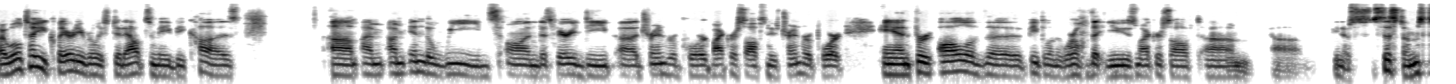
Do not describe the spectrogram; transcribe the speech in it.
but I will tell you, clarity really stood out to me because um, I'm I'm in the weeds on this very deep uh, trend report, Microsoft's new trend report, and for all of the people in the world that use Microsoft. Um, um, you know systems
